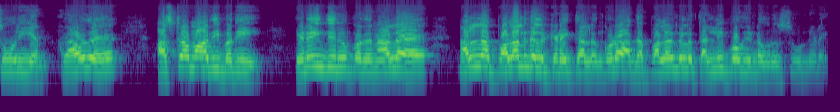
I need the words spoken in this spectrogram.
சூரியன் அதாவது அஷ்டமாதிபதி இணைந்திருப்பதனால நல்ல பலன்கள் கிடைத்தாலும் கூட அந்த பலன்கள் தள்ளி போகின்ற ஒரு சூழ்நிலை.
